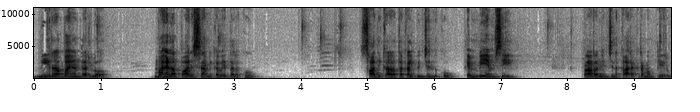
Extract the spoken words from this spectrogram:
మీరా భయందర్లో మహిళా పారిశ్రామికవేత్తలకు సాధికారత కల్పించేందుకు ఎంబీఎంసి ప్రారంభించిన కార్యక్రమం పేరు.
